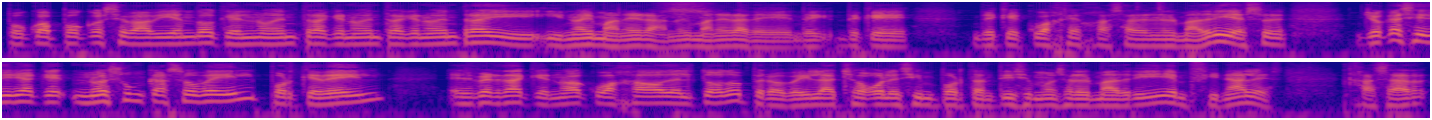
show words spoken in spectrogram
poco a poco se va viendo que él no entra, que no entra, que no entra y, y no hay manera, no hay manera de, de, de, que, de que cuaje Hazard en el Madrid. Eso, yo casi diría que no es un caso Bale, porque Bale es verdad que no ha cuajado del todo, pero Bale ha hecho goles importantísimos en el Madrid en finales. Hazard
